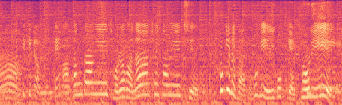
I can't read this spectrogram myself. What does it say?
아, 파티 필요 없는데? 아, 상당히 저렴하나 최상의 질. 후기를 봐야 돼. 후기 7개. 별이,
